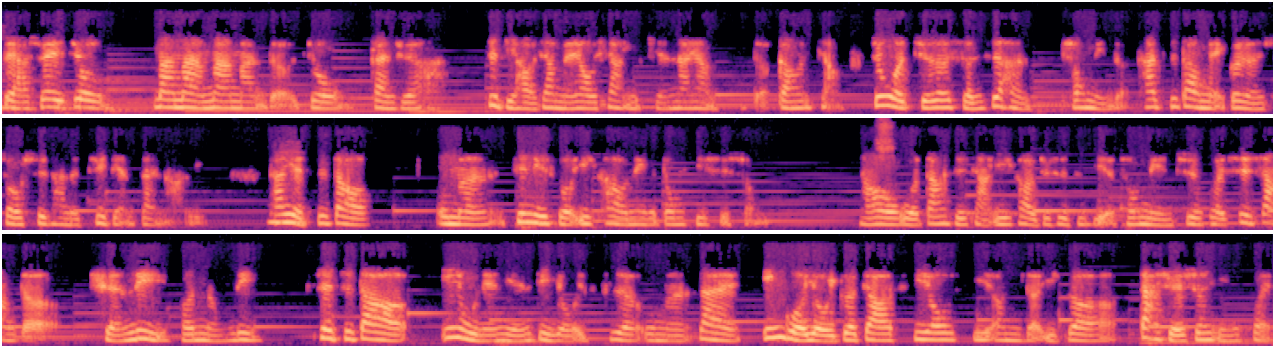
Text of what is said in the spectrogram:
对啊，所以就慢慢慢慢的就感觉啊，自己好像没有像以前那样子的。刚刚讲，就我觉得神是很聪明的，他知道每个人受试探的据点在哪里，他也知道我们心里所依靠的那个东西是什么。然后我当时想依靠就是自己的聪明智慧、世上的权利和能力，却知道。一五年年底有一次，我们在英国有一个叫 COCN 的一个大学生营会，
